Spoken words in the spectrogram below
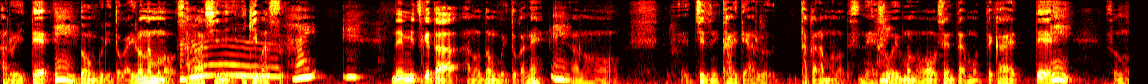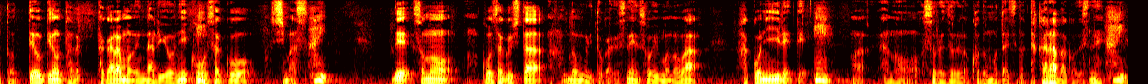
歩いて、ええどんぐりとかいろんなものを探しに行きます。はい。で、見つけたあのどんぐりとかね、ええあの地図に書いてある宝物ですね、はいそういうものをセンターに持って帰って、ええそのとっておきのた宝物になるように工作をします。はい。で、その工作したどんぐりとかですね、そういうものは箱に入れて、ええまあ、あのそれぞれの子供たちの宝箱ですね、はい。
